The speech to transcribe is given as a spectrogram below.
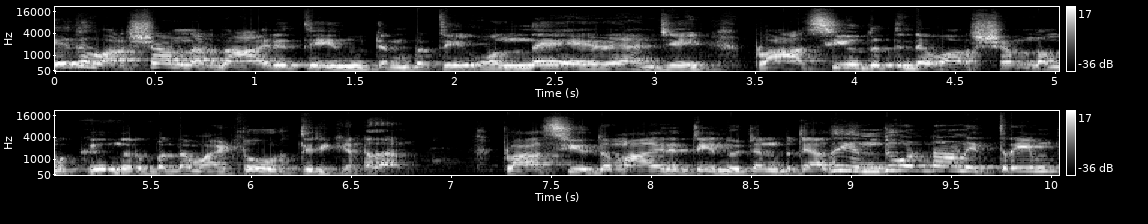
ഏത് വർഷമാണ് നടന്നത് ആയിരത്തി എഴുന്നൂറ്റി അൻപത്തി ഒന്ന് ഏഴ് അഞ്ച്. പ്ലാസി യുദ്ധത്തിന്റെ വർഷം നമുക്ക് നിർബന്ധമായിട്ട് ഓർത്തിരിക്കേണ്ടതാണ്. പ്ലാസി യുദ്ധം ആയിരത്തി എണ്ണൂറ്റി അൻപത്തി അത് എന്തുകൊണ്ടാണ് ഇത്രയും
